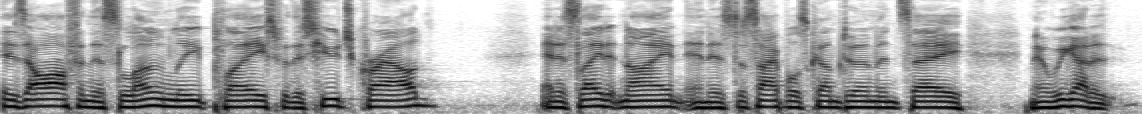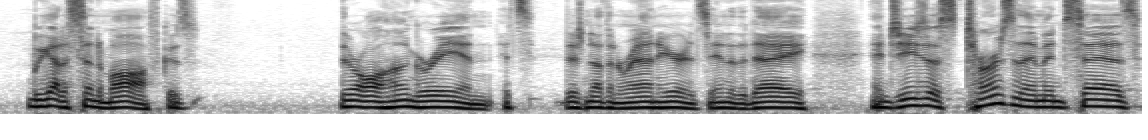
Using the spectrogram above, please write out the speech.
is off in this lonely place with this huge crowd, and it's late at night, and his disciples come to him and say, "Man, we got to we got to send them off because they're all hungry, and it's there's nothing around here, and it's the end of the day." And Jesus turns to them and says,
